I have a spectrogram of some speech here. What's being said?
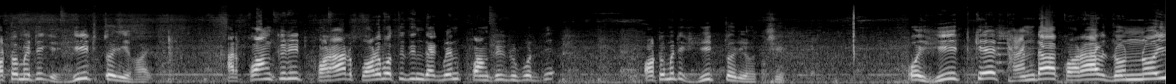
অটোমেটিক হিট তৈরি হয়। আর কংক্রিট করার পরবর্তী দিন দেখবেন কংক্রিট উপর দিয়ে অটোমেটিক হিট তৈরি হচ্ছে। ওই হিটকে ঠান্ডা করার জন্যই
